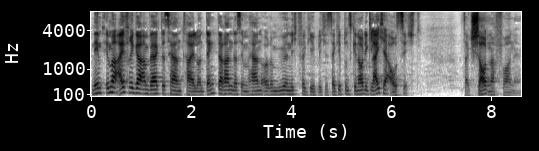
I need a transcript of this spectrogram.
Nehmt immer eifriger am Werk des Herrn teil und denkt daran, dass im Herrn eure Mühe nicht vergeblich ist. Er gibt uns genau die gleiche Aussicht. Sagt, schaut nach vorne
